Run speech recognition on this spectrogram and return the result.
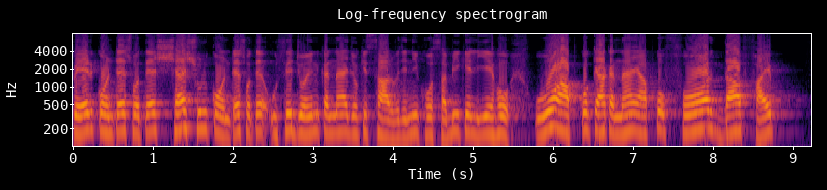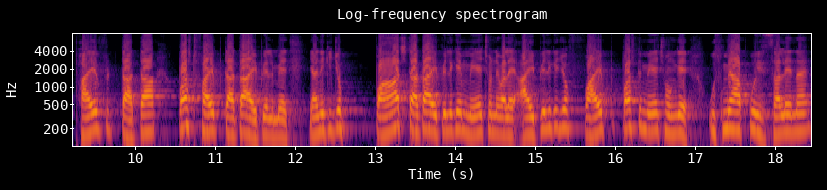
पेड कॉन्टेस्ट होते हैं, सशुल्क कॉन्टेस्ट होते हैं, उसे ज्वाइन करना है, जो कि सार्वजनिक हो, सभी के लिए हो। वो आपको क्या करना है, आपको for the five five Tata first five Tata IPL match यानी कि जो पाँच टाटा आईपीएल के मैच होने वाले आईपीएल के जो फाइव फ़र्स्ट मैच होंगे, उसमें आपको हिस्सा लेना है,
